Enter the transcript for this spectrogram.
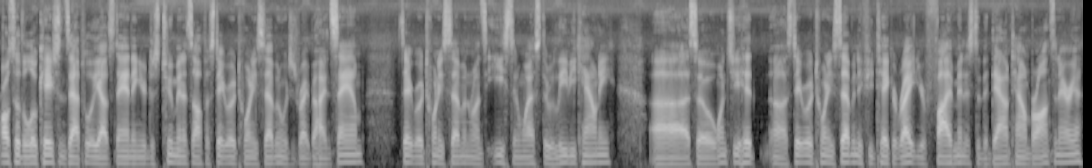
Also, the location is absolutely outstanding. You're just two minutes off of State Road 27, which is right behind Sam. State Road 27 runs east and west through Levy County. Uh, so once you hit uh, State Road 27, if you take a right, you're five minutes to the downtown Bronson area.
